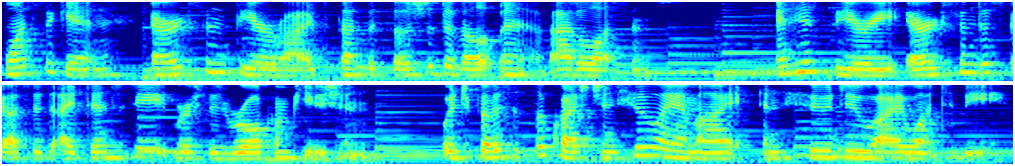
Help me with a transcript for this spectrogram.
Once again, Erikson theorized about the social development of adolescence. In his theory, Erikson discusses identity versus role confusion, which poses the question who am I and who do I want to be?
